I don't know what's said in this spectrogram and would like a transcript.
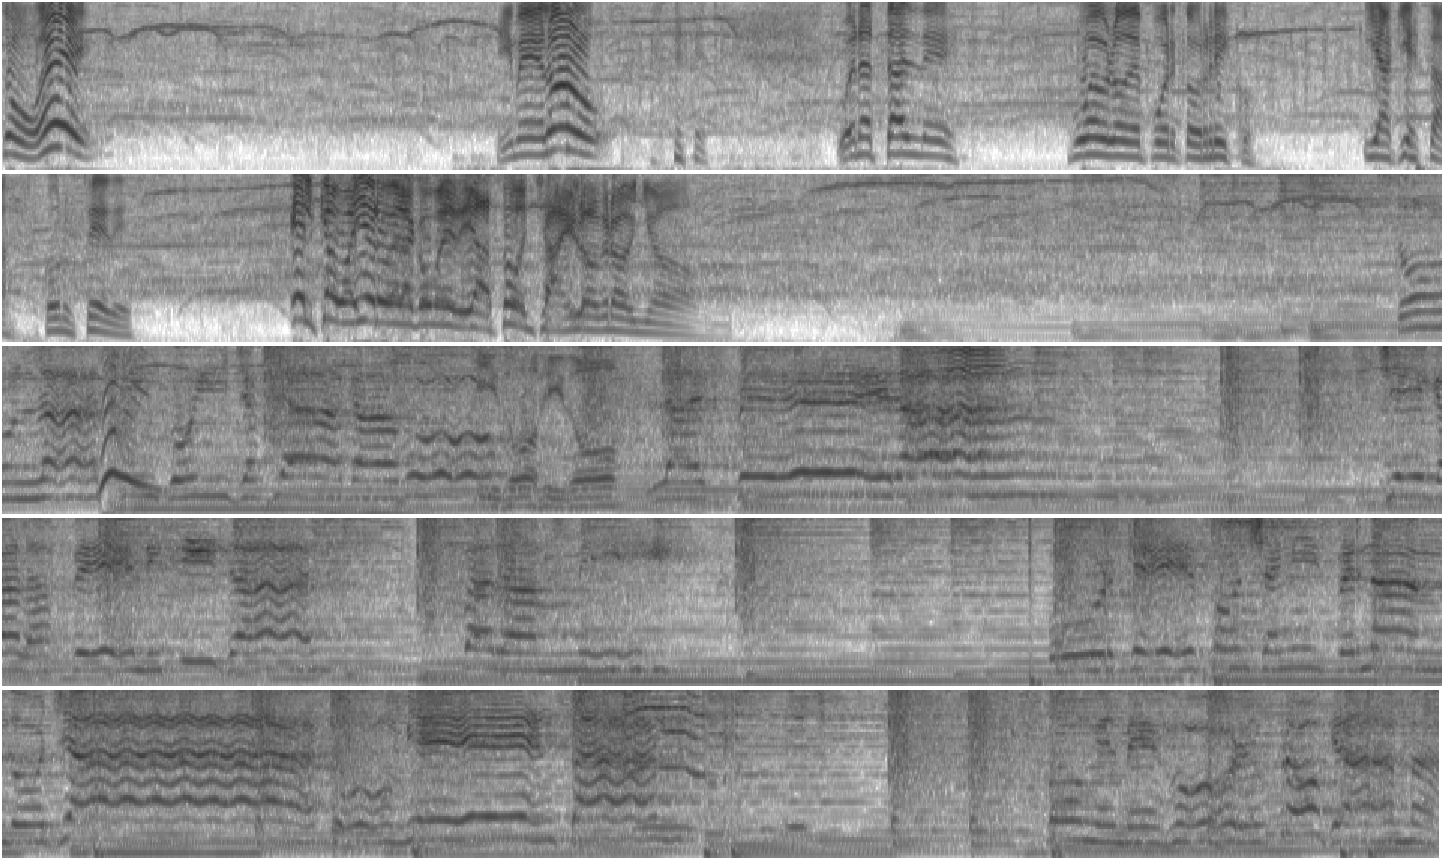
So, hey. Dímelo. Buenas tardes, pueblo de Puerto Rico. Y aquí está con ustedes el caballero de la comedia, Soncha y Logroño. Son las cinco y ya se acabó Y dos y dos. la espera. Llega la felicidad para mí. Porque Sunshine y Fernando ya comienzan con el mejor programa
